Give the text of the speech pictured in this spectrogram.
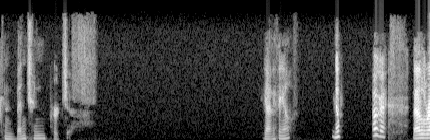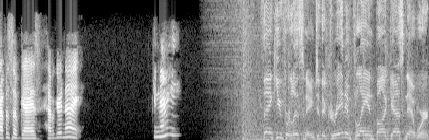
convention purchase. You got anything else? Nope. Okay. That'll wrap us up, guys. Have a great night. Good night. Thank you for listening to the Creative Play and Podcast Network.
